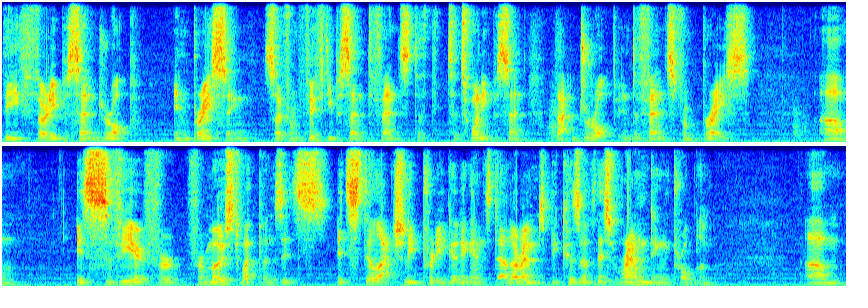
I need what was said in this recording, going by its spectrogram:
the 30% drop in bracing, so from 50% defense to, to 20%, that drop in defense from brace um, is severe for, for most weapons, it's it's still actually pretty good against LRMs because of this rounding problem. Um,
